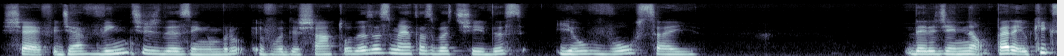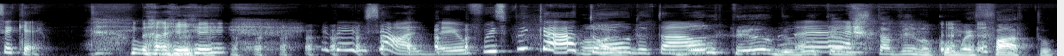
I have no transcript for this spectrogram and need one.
chefe, dia 20 de dezembro eu vou deixar todas as metas batidas e eu vou sair. Dele, Jane, não, peraí, o que, que você quer? daí, e daí ele disse, olha, daí eu fui explicar olha, tudo e tal. Voltando, é. voltando, você está vendo como é fato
